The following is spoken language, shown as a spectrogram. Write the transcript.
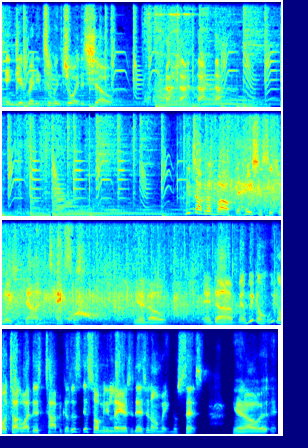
and get ready to enjoy the show. we talking about the Haitian situation down in Texas, you know, and um, and we're gonna we're gonna talk about this topic because there's, so many layers of this. It don't make no sense, you know. It,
